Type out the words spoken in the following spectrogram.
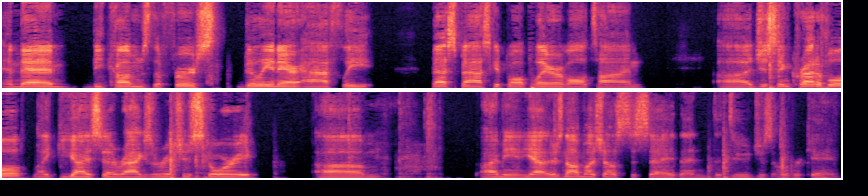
and then becomes the first billionaire athlete, best basketball player of all time. Uh, just incredible. Like you guys said, Rags to Riches story. Um, I mean, yeah, there's not much else to say than the dude just overcame.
